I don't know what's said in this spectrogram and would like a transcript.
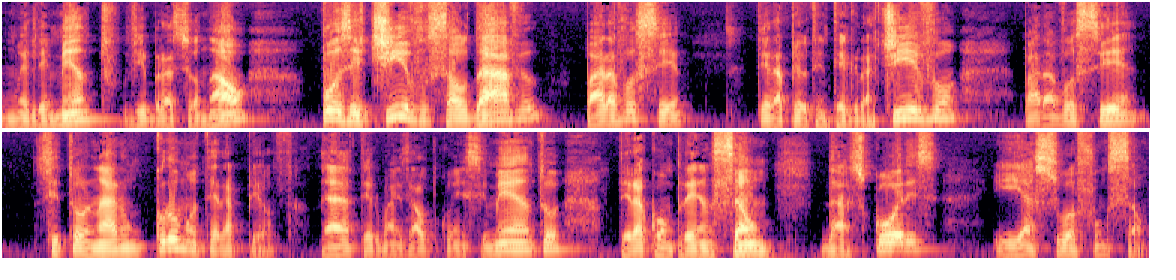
um elemento vibracional positivo, saudável para você, terapeuta integrativo, para você se tornar um cromoterapeuta, né? ter mais autoconhecimento, ter a compreensão das cores e a sua função.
